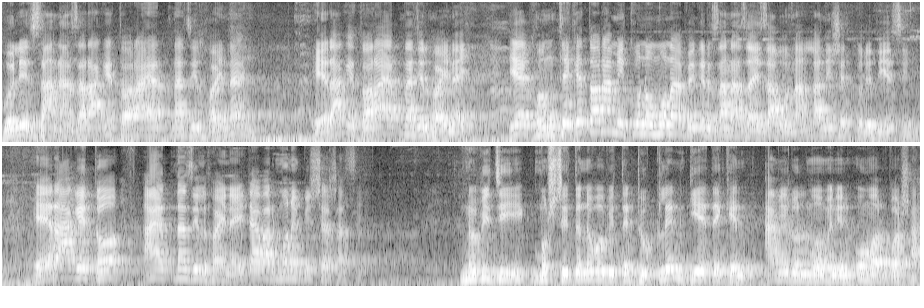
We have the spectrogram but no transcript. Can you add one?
কইলে, জানাজার আগে তোর আয়াত নাজিল হয় নাই? এর আগে তোর আয়াত নাজিল হয় নাই। এখন থেকে তোর আমি কোনো মুনাফেকের জানাজায় যাব না, আল্লাহ নিষেধ করে দিয়েছেন। এর আগে তো আয়াত নাজিল হয় না এটা আবার মনে বিশ্বাস আছে। নবীজি মসজিদ নবীতে ঢুকলেন, গিয়ে দেখেন আমিরুল মোমিনিন উমর বসা।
